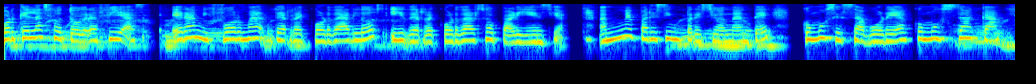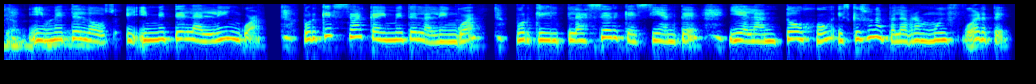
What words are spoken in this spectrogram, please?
porque las fotografías era mi forma de recordarlos y de recordar su apariencia. A mí me parece impresionante cómo se saborea, cómo saca y mete los y mete la lengua. ¿Por qué saca y mete la lengua? Porque el placer que siente y el antojo es que es una palabra muy fuerte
